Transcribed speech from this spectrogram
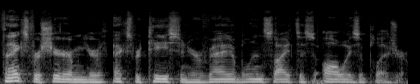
Thanks for sharing your expertise and your valuable insights. It's always a pleasure.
